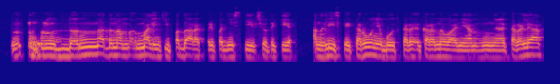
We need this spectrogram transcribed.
надо нам маленький подарок преподнести. Все-таки английской короне будет коронование короля.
